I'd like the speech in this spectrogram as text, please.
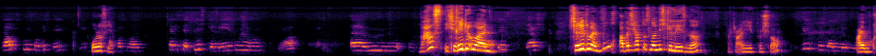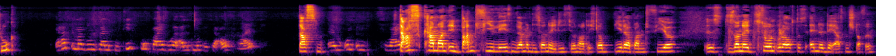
glaube ich, nicht so wichtig. Oder 4. Was man, ich habe es jetzt nicht gelesen. Ja. Ähm, Was? Ich rede über ein ist, Ich rede über ein Buch, aber ich habe das noch nicht gelesen, ne? Wahrscheinlich, ich bin schlau. I'm klug. Er hat immer so ein kleines Notizbuch bei, wo er alles Mögliche aufschreibt. Das, Ähm, das kann man in Band 4 lesen, wenn man die Sonderedition hat. Ich glaube, jeder Band 4 ist die Sonderedition oder auch das Ende der ersten Staffel.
